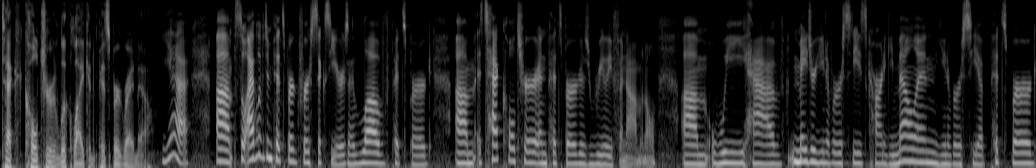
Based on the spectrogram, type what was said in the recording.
tech culture look like in Pittsburgh right now? Yeah. Um, so I've lived in Pittsburgh for six years. I love Pittsburgh. Um, tech culture in Pittsburgh is really phenomenal. Um, we have major universities, Carnegie Mellon, University of Pittsburgh,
